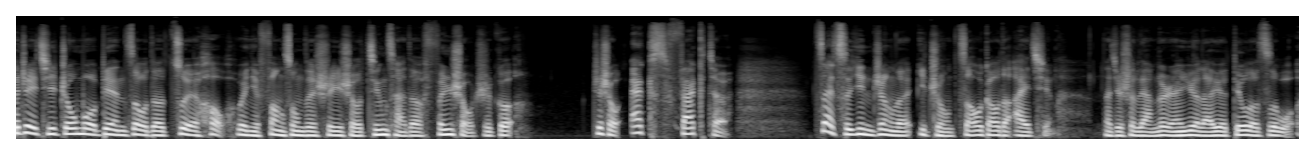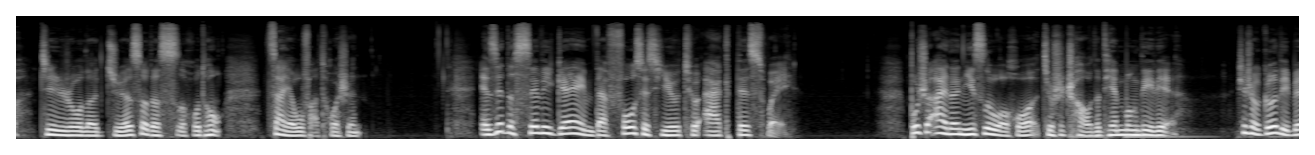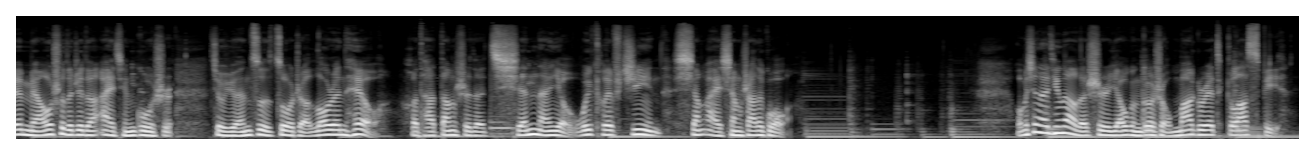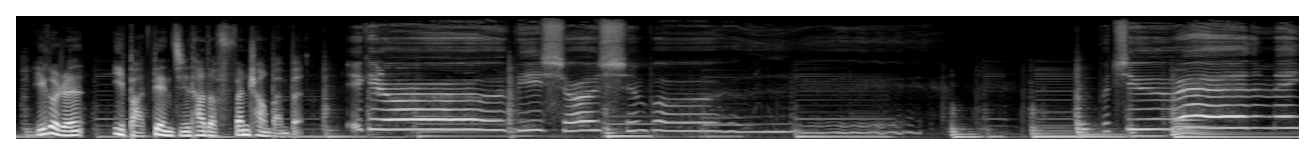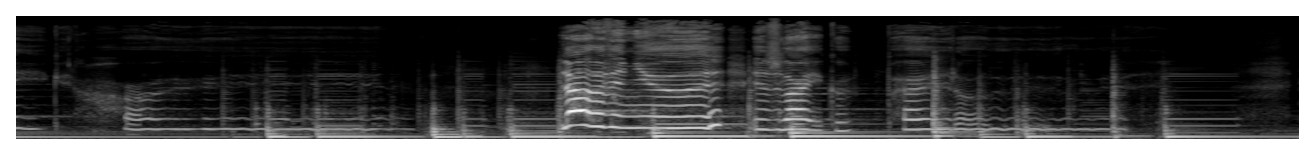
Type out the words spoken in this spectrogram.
在这期周末变奏的最后，为你放送的是一首精彩的分手之歌。这首《X Factor》再次印证了一种糟糕的爱情，那就是两个人越来越丢了自我，进入了角色的死胡同，再也无法脱身。Is it the silly game that forces you to act this way？不是爱得你死我活，就是吵得天崩地裂。这首歌里边描述的这段爱情故事，就源自作者 Lauren Hill 和她当时的前男友 Wycliffe Jean 相爱相杀的过往。我们现在听到的是摇滚歌手 Margaret Gillespie 一个人一把电吉他的翻唱版本。It could all be so simple. But you rather make it hard. Loving you is like a battle.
